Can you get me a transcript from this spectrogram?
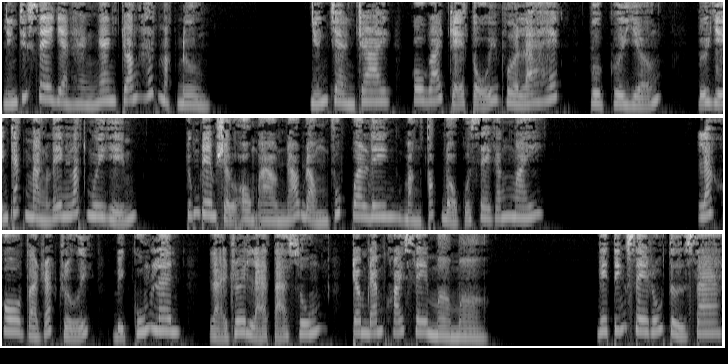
Những chiếc xe dàn hàng ngang choáng hết mặt đường. Những chàng trai, cô gái trẻ tuổi vừa la hét, vừa cười giỡn, biểu diễn các màn len lách nguy hiểm. Chúng đem sự ồn ào náo động vút qua liên bằng tốc độ của xe gắn máy. Lá khô và rác rưởi bị cuốn lên, lại rơi lả tả xuống trong đám khói xe mờ mờ. Nghe tiếng xe rú từ xa,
